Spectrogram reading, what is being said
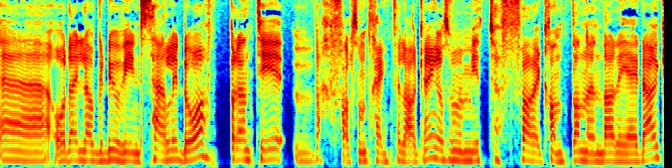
Eh, og de lagde jo vin, særlig da, på den tid, i hvert fall som trengte lagring, og som var mye tøffere i kantene enn det de er i dag.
